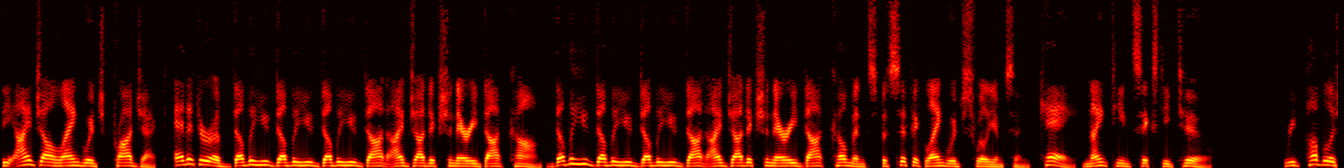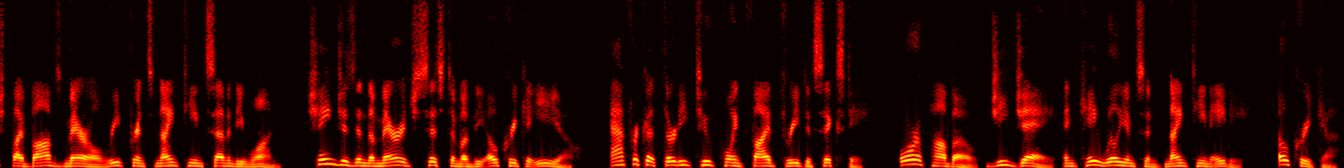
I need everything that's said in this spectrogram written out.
The IJAW Language Project, editor of www.ijadictionary.com, www.ijadictionary.com and Specific Language Williamson, K. 1962. Republished by Bobbs-Merrill reprints 1971. Changes in the marriage system of the Okrika Ijo. Africa 32.53-60. Orapabo, G. J., and K. Williamson, 1980. Okrika.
